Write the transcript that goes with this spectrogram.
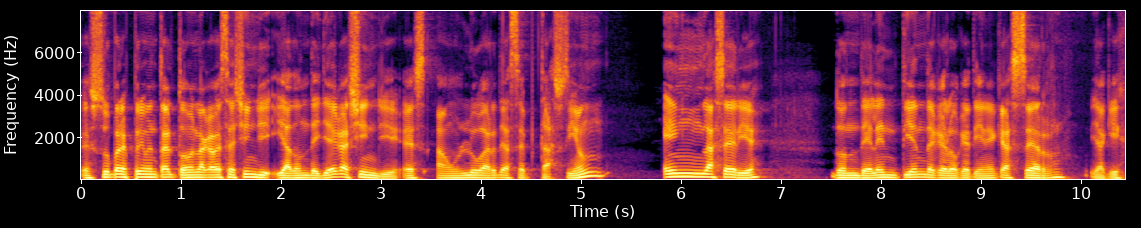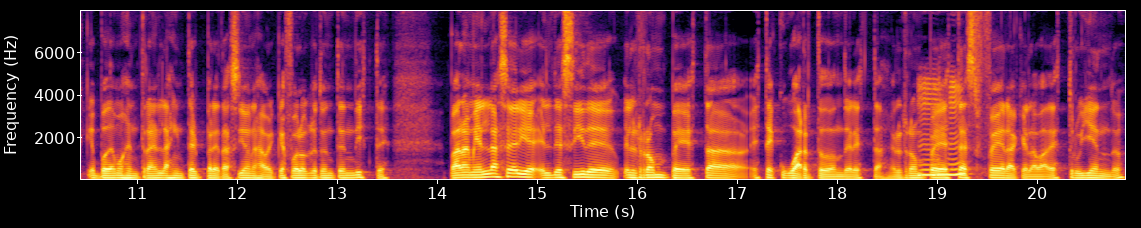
es súper experimental, todo en la cabeza de Shinji. Y a donde llega Shinji es a un lugar de aceptación en la serie, donde él entiende que lo que tiene que hacer, y aquí es que podemos entrar en las interpretaciones, a ver qué fue lo que tú entendiste. Para mí en la serie, él decide, él rompe esta, este cuarto donde él está, él rompe esta esfera que la va destruyendo,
